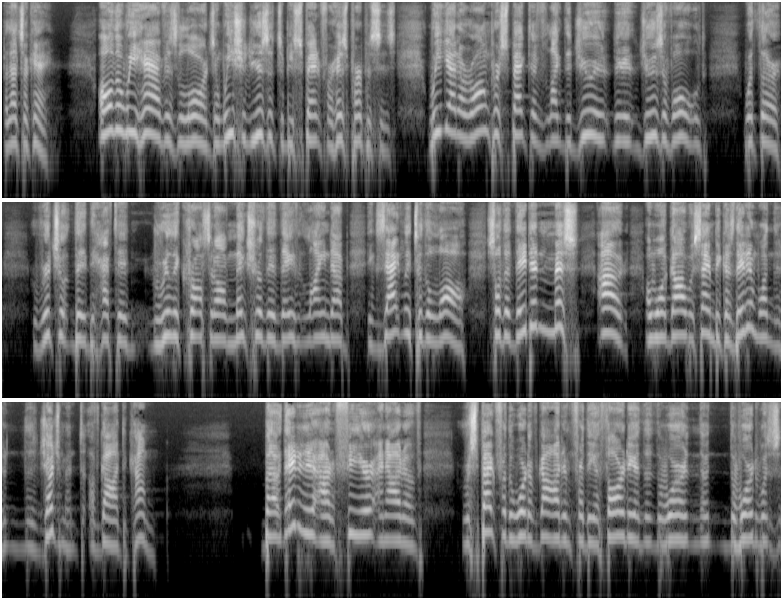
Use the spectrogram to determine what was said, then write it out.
but that's okay. All that we have is the Lord's, and we should use it to be spent for His purposes. We get a wrong perspective, like the, Jew, the Jews of old, with their ritual. They, have to really cross it off, make sure that they lined up exactly to the law, so that they didn't miss out on what God was saying, because they didn't want the, the judgment of God to come. But they did it out of fear and out of respect for the Word of God and for the authority of the, the Word. The, the Word was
